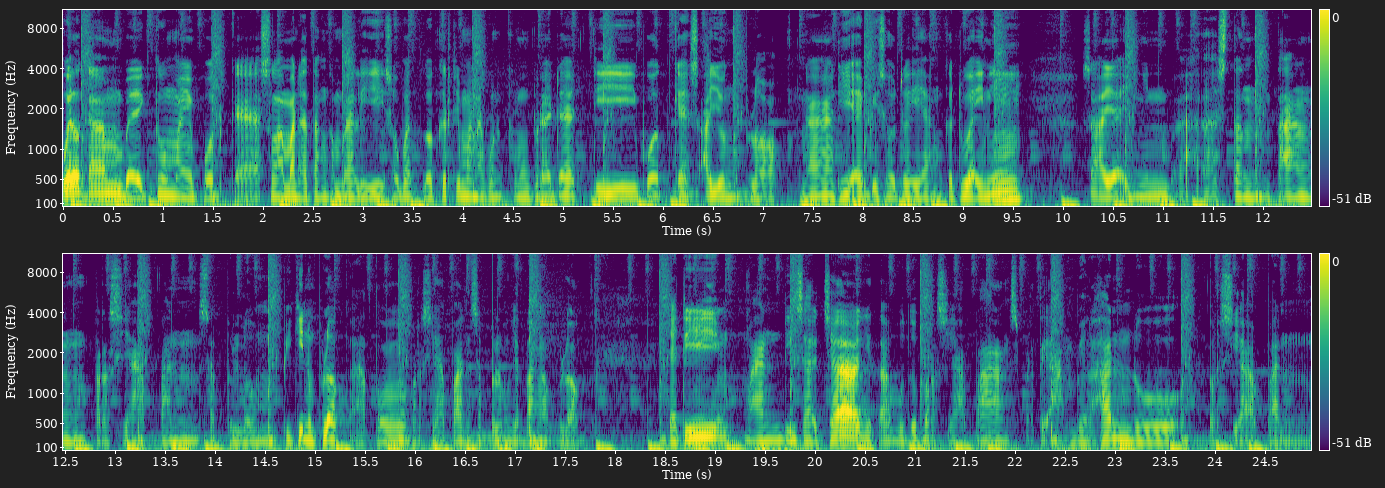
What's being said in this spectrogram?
Welcome back to my podcast. Selamat datang kembali Sobat Blogger di mana pun kamu berada Di podcast Ayo Ngeblog. Nah di episode yang kedua ini Saya ingin bahas tentang persiapan sebelum bikin blog Atau persiapan sebelum kita ngeblog. Jadi mandi saja kita butuh persiapan Seperti ambil handuk Persiapan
